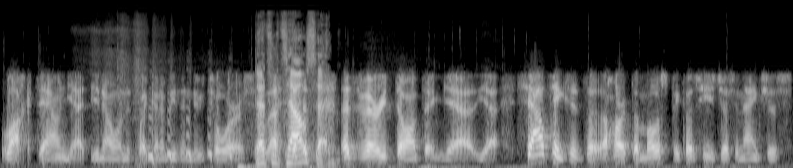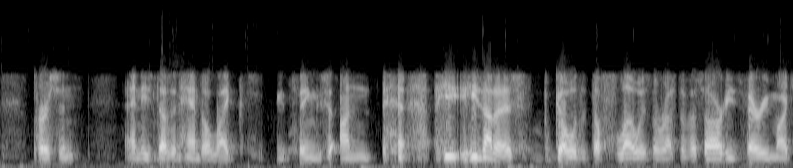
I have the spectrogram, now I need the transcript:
locked down yet. You know, and it's like going to be the new tour. So That's what Sal said. That's very daunting. Yeah, yeah. Sal takes it to heart the most because he's just an anxious person, and he doesn't handle like things un. he he's not as go with the flow as the rest of us are. He's very much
